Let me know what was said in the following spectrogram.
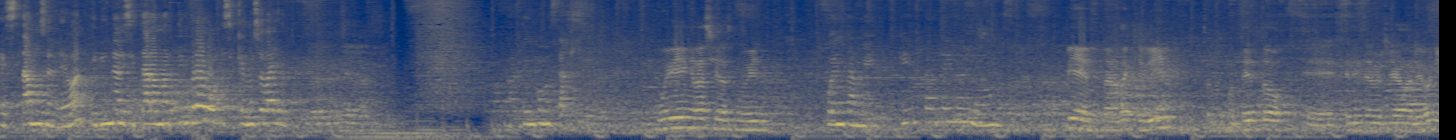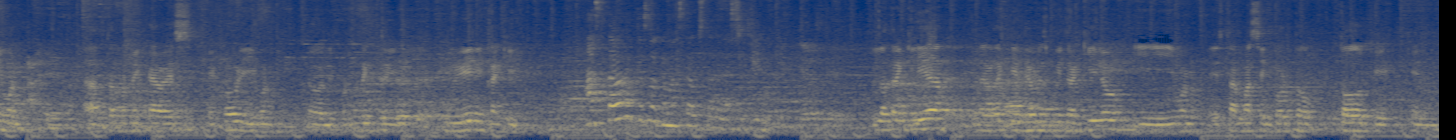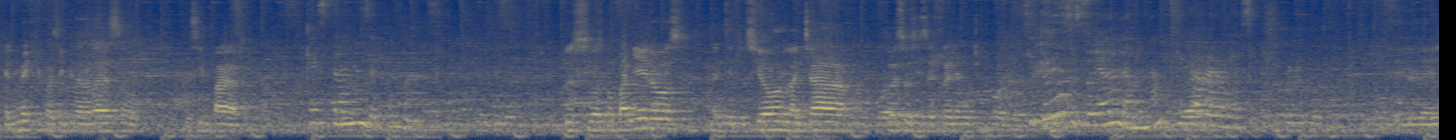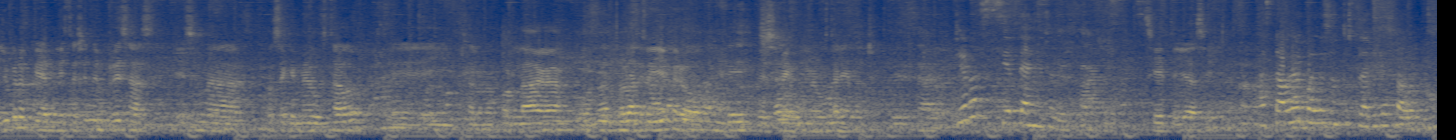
estamos en León y vine a visitar a Martín Bravo, así que no se vayan. Martín, ¿cómo estás? Muy bien, gracias, muy bien. Cuéntame, ¿qué tal te ha ido en León? Bien, la verdad que bien, estoy muy contento, eh, feliz de haber llegado a León y bueno, eh, adaptándome cada vez mejor y bueno, lo, lo importante es que estoy muy bien y tranquilo. Hasta ahora, ¿qué es lo que más te ha gustado de la ciudad? La tranquilidad, la verdad que León es muy tranquilo y bueno, está más en corto todo que, que en, que en México, así que la verdad eso es impagar. ¿Qué extrañas de Puma? Pues los compañeros, la institución, la hinchada, todo eso sí se extraña mucho. Si tú hubieras estudiado en la UNAM, ¿qué carrera hubieras sido? Yo creo que administración de empresas es una cosa que me ha gustado eh, y pues, a lo mejor la haga, o no, la estudié, pero pues, me, me gustaría mucho. Llevas siete años en León. Siete ya sí. Hasta ahora, ¿cuáles son tus platillos favoritos?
